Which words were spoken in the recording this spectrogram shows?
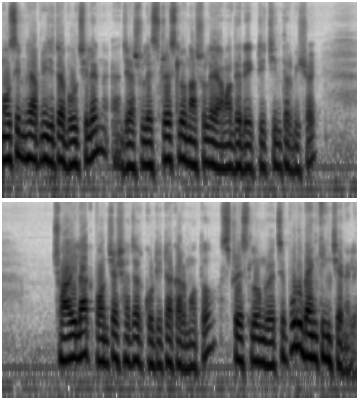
মহসিন ভাই, আপনি যেটা বলছিলেন, যে আসলে স্ট্রেস লোন আসলে আমাদের একটি চিন্তার বিষয়। ছয় লাখ পঞ্চাশ হাজার কোটি টাকার মতো স্ট্রেস লোন রয়েছে পুরো ব্যাংকিং চ্যানেলে।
